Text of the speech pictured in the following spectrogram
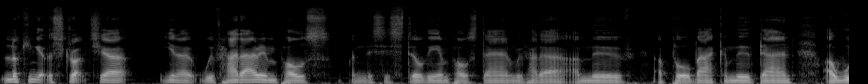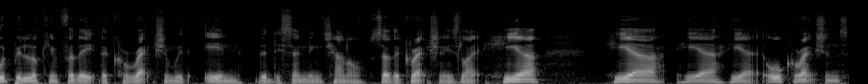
looking at the structure, you know, we've had our impulse and this is still the impulse down. We've had a, a move, a pullback, a move down. I would be looking for the, the correction within the descending channel. So the correction is like here, here, here, here. All corrections,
